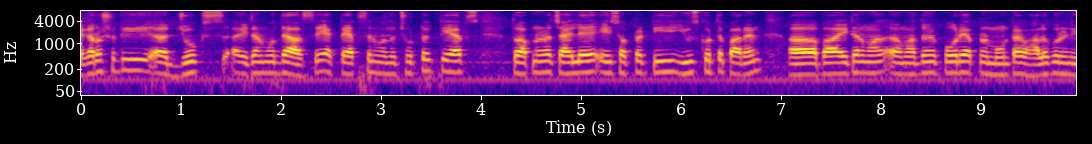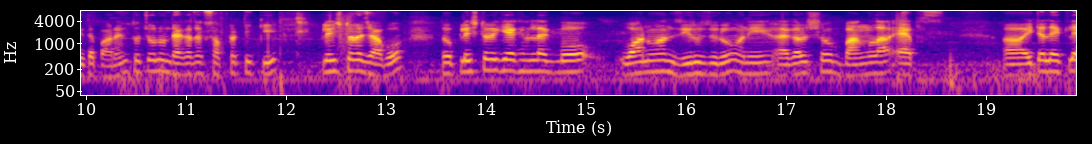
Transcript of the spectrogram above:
এগারোশোটি জোকস এটার মধ্যে আছে। একটা অ্যাপসের মধ্যে ছোট্ট একটি অ্যাপস তো আপনারা চাইলে এই সফটওয়্যারটি ইউজ করতে পারেন বা এটার মাধ্যমে পড়ে আপনার মনটা ভালো করে নিতে পারেন। তো চলুন দেখা যাক সফটওয়্যারটি কী। প্লে স্টোরে যাব। তো প্লে স্টোরে গিয়ে এখানে লিখব ওয়ান ওয়ান জিরো জিরো মানে এগারোশো বাংলা অ্যাপস এটা লিখলে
